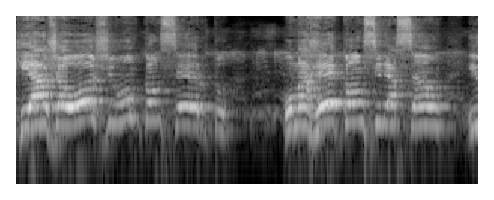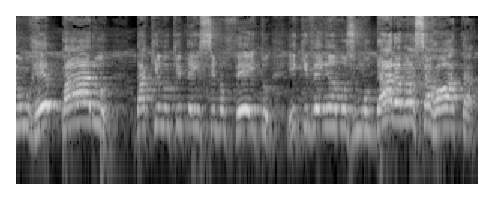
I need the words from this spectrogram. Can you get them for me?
que haja hoje um conserto, uma reconciliação e um reparo daquilo que tem sido feito e que venhamos mudar a nossa rota,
